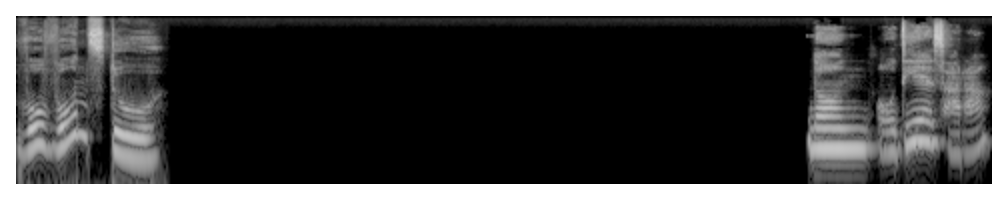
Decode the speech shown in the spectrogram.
Wo wohnst du? 넌 어디에 살아?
